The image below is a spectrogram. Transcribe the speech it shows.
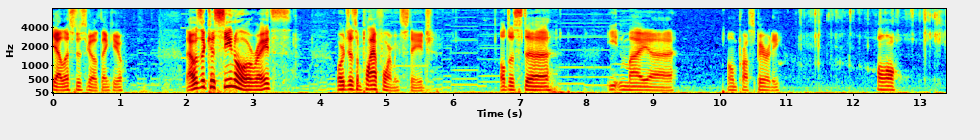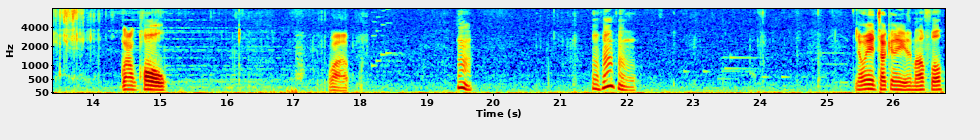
Yeah, let's just go, thank you. That was a casino, right? Or just a platforming stage. I'll just, uh... Eat in my, uh... Own prosperity. Oh. Well, cold. What? Hmm. Mm-hmm. -hmm. No way talking to your mouthful.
